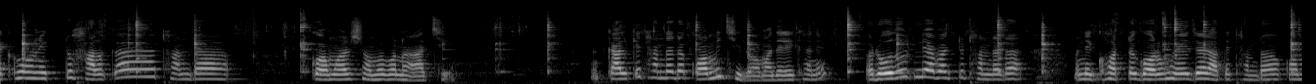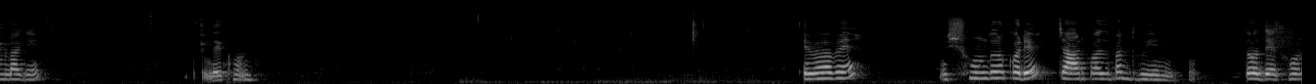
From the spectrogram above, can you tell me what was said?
এখন একটু হালকা ঠান্ডা কমার সম্ভাবনা আছে। কালকে ঠান্ডাটা কমই ছিল আমাদের এখানে। রোদ উঠলে আবার একটু ঠান্ডাটা মানে ঘরটা গরম হয়ে যায়, রাতে ঠান্ডাও কম লাগে। দেখুন। এভাবে সুন্দর করে চার পাঁচবার ধুয়ে নিব। তো দেখুন,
